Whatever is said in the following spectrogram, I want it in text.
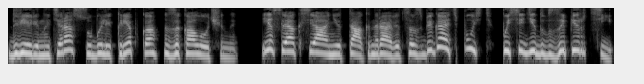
двери на террасу были крепко заколочены. Если Аксиане так нравится сбегать, пусть посидит в заперти,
